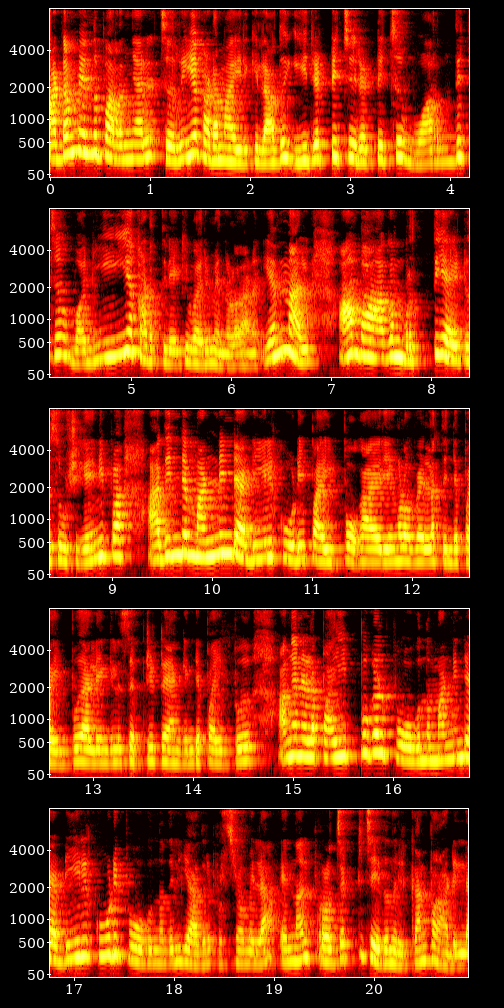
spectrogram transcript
കടം എന്ന് പറഞ്ഞാൽ ചെറിയ കടമായിരിക്കില്ല. അത് ഇരട്ടിച്ച് ഇരട്ടിച്ച് വർദ്ധിച്ച് വലിയ കടത്തിലേക്ക് വരും എന്നുള്ളതാണ്. എന്നാൽ ആ ഭാഗം വൃത്തിയായിട്ട് സൂക്ഷിക്കുക. ഇനിയിപ്പോൾ അതിന്റെ മണ്ണിന്റെ അടിയിൽ കൂടി പൈപ്പോ കാര്യങ്ങളോ വെള്ളത്തിന്റെ പൈപ്പ് അല്ലെങ്കിൽ സെപ്റ്റി ടാങ്കിന്റെ പൈപ്പ് അങ്ങനെയുള്ള പൈപ്പുകൾ പോകുന്ന മണ്ണിന്റെ അടിയിൽ കൂടി പോകുന്നതിൽ യാതൊരു പ്രശ്നവുമില്ല. എന്നാൽ പ്രൊജക്റ്റ് ചെയ്ത് നിൽക്കാൻ പാടില്ല.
